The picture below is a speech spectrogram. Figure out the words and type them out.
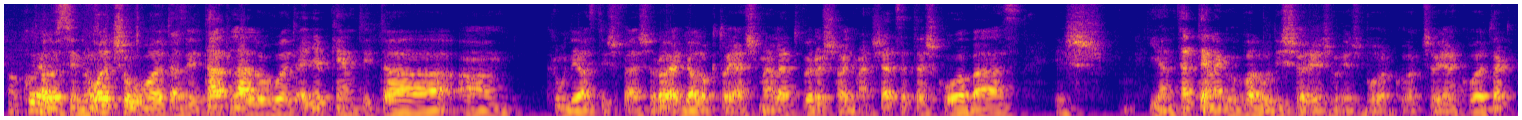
Akkor ez, valószínű olcsó volt, azért tápláló volt. Egyébként itt a, a Krúdi azt is felsorol, a gyalog tojás mellett vöröshagymás ecetes kolbász, és ilyen, tehát tényleg valódi sör és, és borkorcsolyák voltak.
